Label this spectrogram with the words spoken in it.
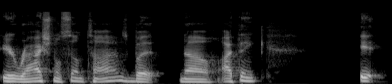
irrational sometimes. But no, I think it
